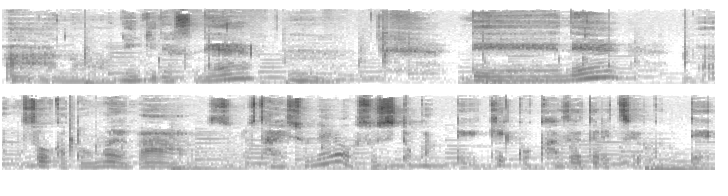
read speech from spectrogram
あの人気ですね。うん、でねそうかと思えばその最初ねお寿司とかって結構風当たり強くって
